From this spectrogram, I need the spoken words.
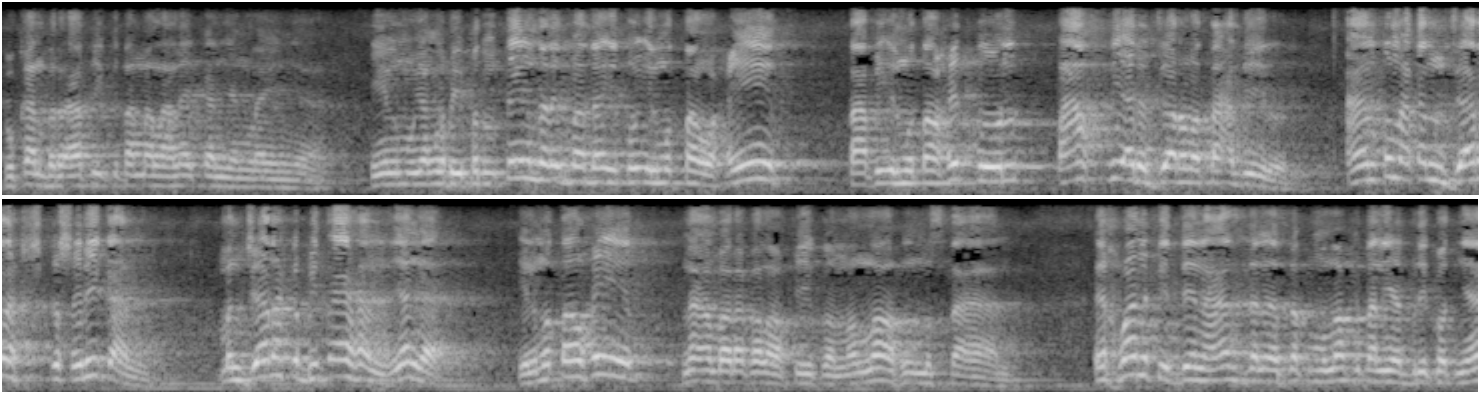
Bukan berarti kita melalaikan yang lainnya. Ilmu yang lebih penting daripada itu ilmu tauhid. Tapi ilmu tauhid pun pasti ada jar wa ta'dil. Antum akan menjarah kesyirikan, menjarah kebid'ahan, ya enggak? ilmu tauhid. Nah, barakallahu fikum. Allahul musta'an. Ikhwan fi din azza wa jalla kita lihat berikutnya.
